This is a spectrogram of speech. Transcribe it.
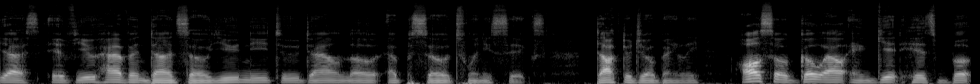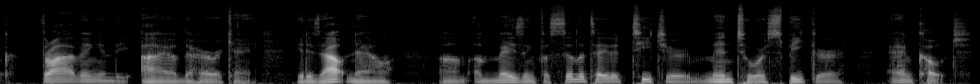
Yes, if you haven't done so, you need to download episode 26, Dr. Joe Bailey. Also, go out and get his book, Thriving in the Eye of the Hurricane. It is out now. Um, amazing facilitator, teacher, mentor, speaker, and coach,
